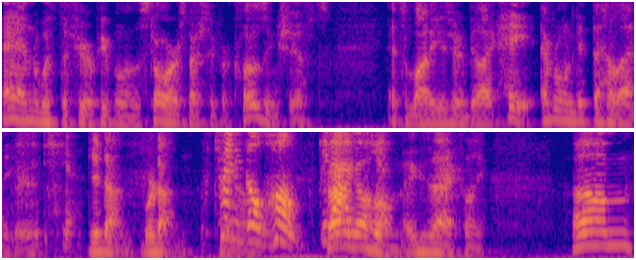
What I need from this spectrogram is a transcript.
and with the fewer people in the store, especially for closing shifts, it's a lot easier to be like, "Hey, everyone, get the hell out of here! Yeah. You're done. We're done." We're trying You to go home. Get Trying to go here. home. Exactly. Um,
